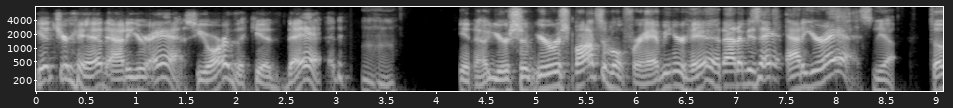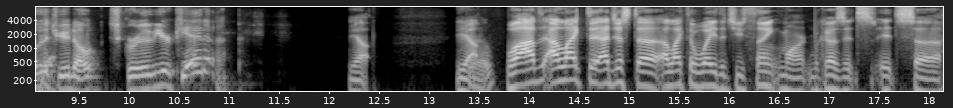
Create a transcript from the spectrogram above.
Get your head out of your ass. You are the kid's dad. hmm You know, you're you're responsible for having your head out of his head, out of your ass, Yeah. so that you don't screw your kid up. Yeah. Yeah. know? Well, I, I like to. I just uh, I like the way that you think, Mark, because it's it's. Uh,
